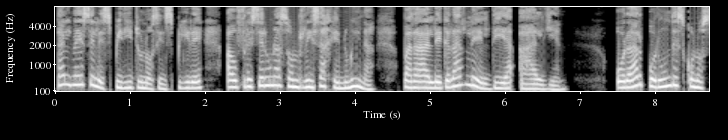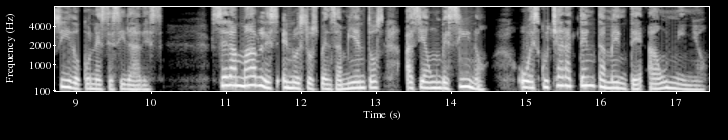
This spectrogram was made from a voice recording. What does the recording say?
Tal vez el Espíritu nos inspire a ofrecer una sonrisa genuina para alegrarle el día a alguien, orar por un desconocido con necesidades, ser amables en nuestros pensamientos hacia un vecino o escuchar atentamente a un niño.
